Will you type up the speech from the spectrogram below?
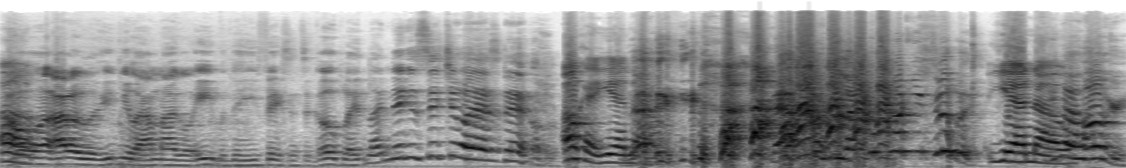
I don't. Want- I don't. You be like, I'm not gonna eat, but then you fixing to go plate. Like nigga, sit your ass down. okay, yeah, now no, I'm be like, what the fuck you doing? yeah, no. not hungry.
